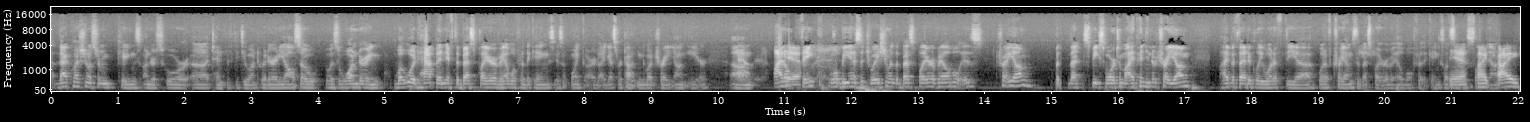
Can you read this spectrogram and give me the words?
That question was from Kings underscore uh, 1052 on Twitter, and he also was wondering what would happen if the best player available for the Kings is a point guard. I guess we're talking about Trae Young here. Um, I don't Yeah. think we'll be in a situation where the best player available is Trae Young, but that speaks more to my opinion of Trae Young. Hypothetically, what if the uh, what if Trae Young's the best player available for the Kings? Let's yeah, slide I, down. I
